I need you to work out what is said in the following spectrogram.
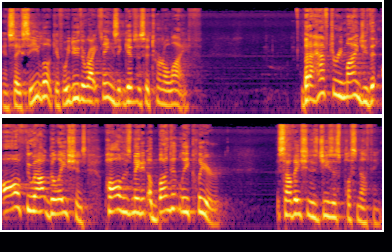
and say, see, look, if we do the right things, it gives us eternal life. But I have to remind you that all throughout Galatians, Paul has made it abundantly clear that salvation is Jesus plus nothing.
